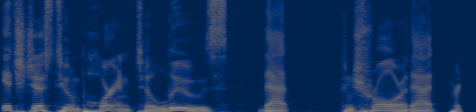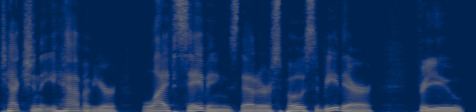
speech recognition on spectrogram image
it's just too important to lose that control or that protection that you have of your life savings that are supposed to be there for you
